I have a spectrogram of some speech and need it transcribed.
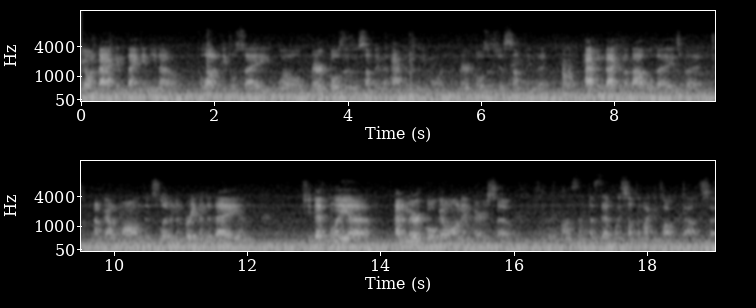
Going back and thinking, you know, a lot of people say, well, miracles isn't something that happens anymore. Miracles is just something that happened back in the Bible days. But I've got a mom that's living and breathing today, and she definitely uh, had a miracle go on in her. So Awesome. that's definitely something I can talk about. So,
